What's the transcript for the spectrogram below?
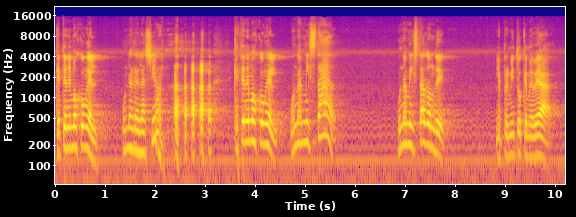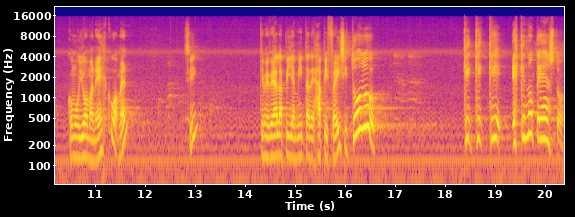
¿Qué tenemos con él? Una relación. ¿Qué tenemos con él? una amistad. Una amistad donde le permito que me vea como yo amanezco, amén. ¿Sí? Que me vea la pijamita de happy face y todo. ¿Qué, qué, qué? Es que note esto.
